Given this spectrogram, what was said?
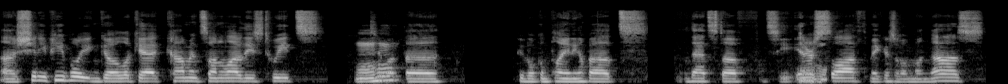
uh, shitty people, you can go look at comments on a lot of these tweets. See hmm what the people complaining about that stuff. Let's see, Inner Mhm. Sloth, makers of Among Us,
